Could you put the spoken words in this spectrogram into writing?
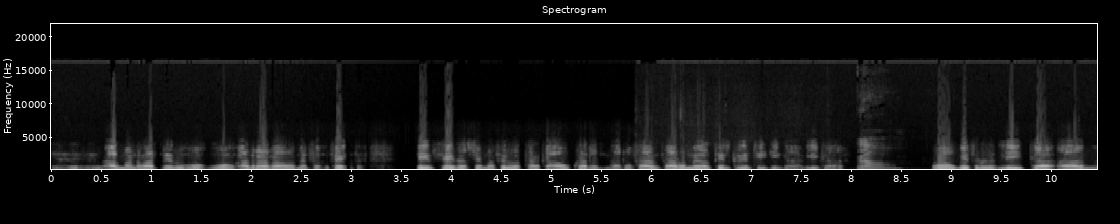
eh, almannavarnir og, og aðra ráðum þeir þeirra sem að þurfa að taka ákvarðunar og það er á meðal til grindvíkinga líka Já. og við þurfum líka að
